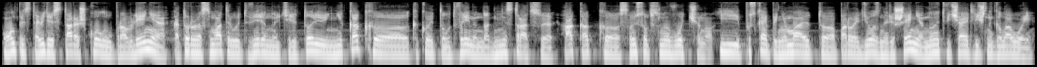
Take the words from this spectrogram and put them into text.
Он представитель старой школы управления, который рассматривает веренную территорию не как э, какую-то вот временную администрацию, а как э, свою собственную вотчину. И пускай принимают порой одиозные решения, но отвечает лично головой.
